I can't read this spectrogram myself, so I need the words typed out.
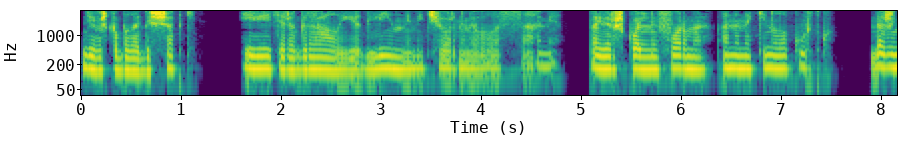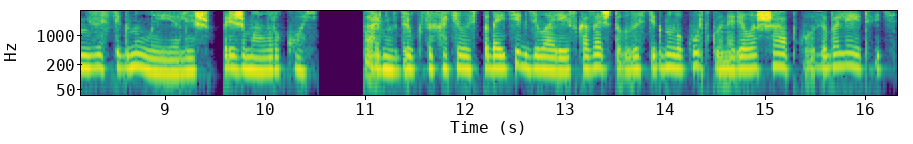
Девушка была без шапки, и ветер играл её длинными чёрными волосами. Поверх школьной формы она накинула куртку, даже не застегнула её, лишь прижимала рукой. Парню вдруг захотелось подойти к Диларе и сказать, чтобы застегнула куртку и надела шапку, заболеет ведь.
